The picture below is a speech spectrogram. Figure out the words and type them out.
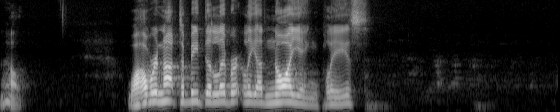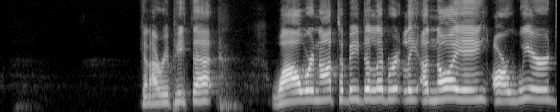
Well, while we're not to be deliberately annoying, please. Can I repeat that? While we're not to be deliberately annoying or weird,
